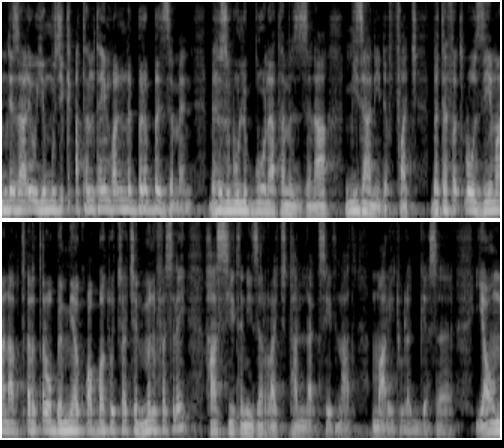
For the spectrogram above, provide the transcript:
እንደ ዛሬው የሙዚቃ ተንታኝ ባልነበረበት ዘመን በህዝቡ ልቦና ተመዝና ሚዛን የደፋች በተፈጥሮ ዜማን አብጠርጥረው በሚያውቁ አባቶቻችን መንፈስ ላይ ሐሴትን የዘራች ታላቅ ሴት ናት ማሪቱ ለገሰ። ያውም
